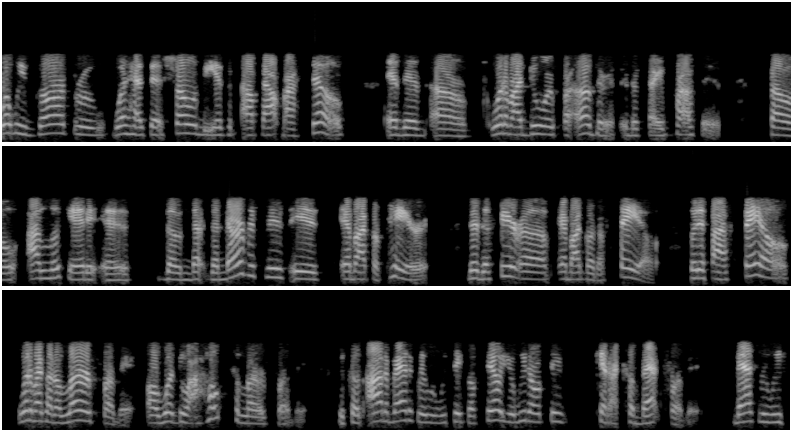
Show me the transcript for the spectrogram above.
What we've gone through, what has that shown me is about myself, and then um, what am I doing for others in the same process? So I look at it as the the nervousness is, am I prepared? Then the fear of, am I going to fail? But if I fail, what am I going to learn from it, or what do I hope to learn from it? Because automatically, when we think of failure, we don't think, can I come back from it? Naturally, we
